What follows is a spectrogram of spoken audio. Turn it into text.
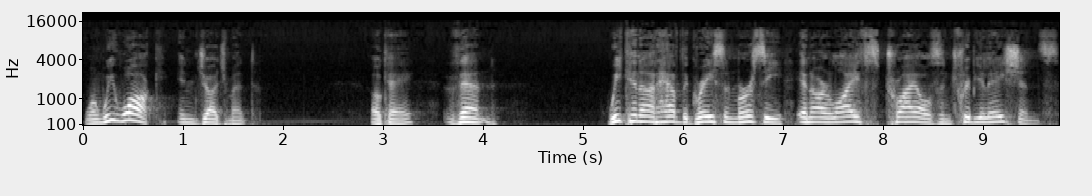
when we walk in judgment, okay, then we cannot have the grace and mercy in our life's trials and tribulations.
